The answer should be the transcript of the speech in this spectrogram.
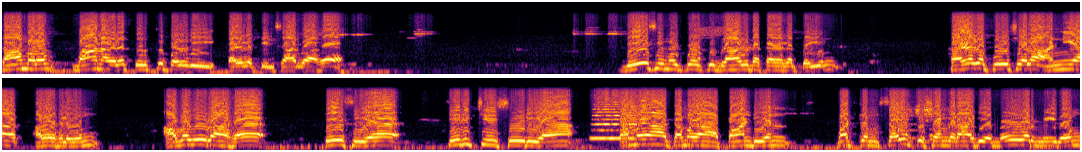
தாம்பரம் மாநகர தெற்கு பகுதி கழகத்தின் சார்பாக தேசிய முற்போக்கு திராவிட கழகத்தையும் கழக பொதுச்செயலர் அந்நியார் அவர்களையும் அவதூறாக பேசிய திருச்சி சூர்யா தமிழா தமிழா பாண்டியன் மற்றும் சவுக்கு சங்கர் ஆகிய மூவர் மீதும்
